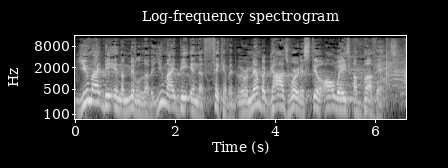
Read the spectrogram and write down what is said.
You might be in the middle of it. You might be in the thick of it. But remember, God's Word is still always above it.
